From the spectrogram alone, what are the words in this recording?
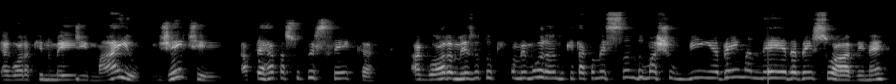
agora aqui no mês de maio, gente, a terra está super seca agora mesmo eu estou aqui comemorando que está começando uma chuvinha bem maneira, bem suave, né?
